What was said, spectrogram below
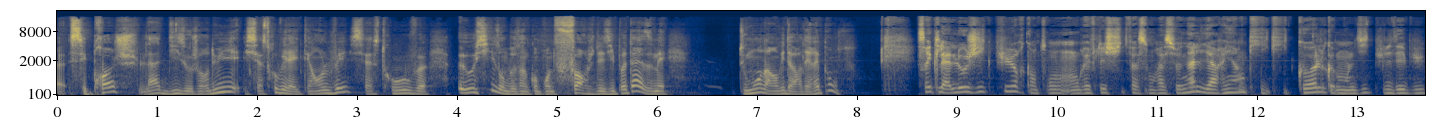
Euh, ses proches, là, disent aujourd'hui, si ça se trouve, il a été enlevé, si ça se trouve, eux aussi, ils ont besoin de comprendre, forge des hypothèses, mais tout le monde a envie d'avoir des réponses. C'est vrai que la logique pure, quand on, réfléchit de façon rationnelle, il n'y a rien qui, colle, comme on le dit depuis le début.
